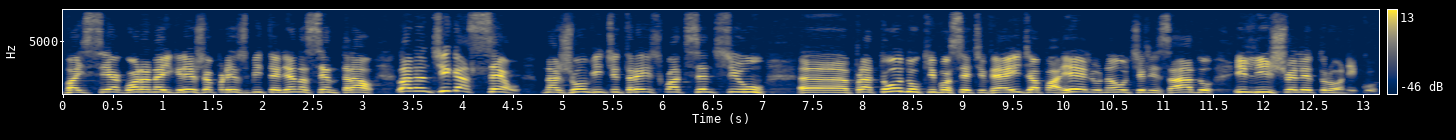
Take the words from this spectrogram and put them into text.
vai ser agora na Igreja Presbiteriana Central, lá na antiga Céu, na João 23, 401. Uh, Para tudo o que você tiver aí de aparelho não utilizado e lixo eletrônico.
